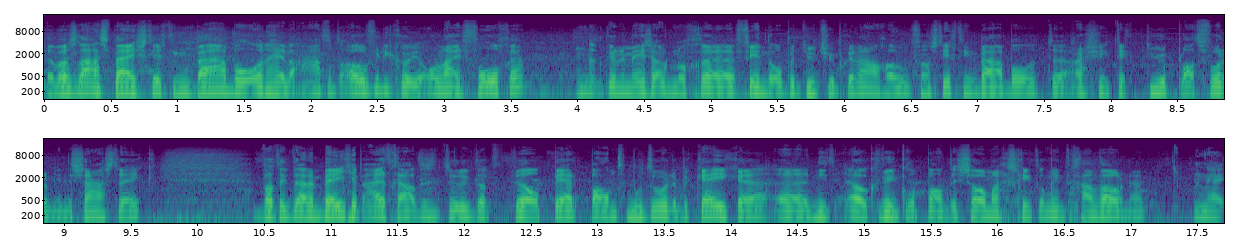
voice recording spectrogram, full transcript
Er was laatst bij Stichting Babel een hele avond over. Die kun je online volgen. Dat kunnen mensen ook nog uh, vinden op het YouTube-kanaal van Stichting Babel. Het uh, architectuurplatform in de Zaanstreek. Wat ik daar een beetje heb uitgehaald is natuurlijk dat het wel per pand moet worden bekeken. Uh, niet elk winkelpand is zomaar geschikt om in te gaan wonen. Nee.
